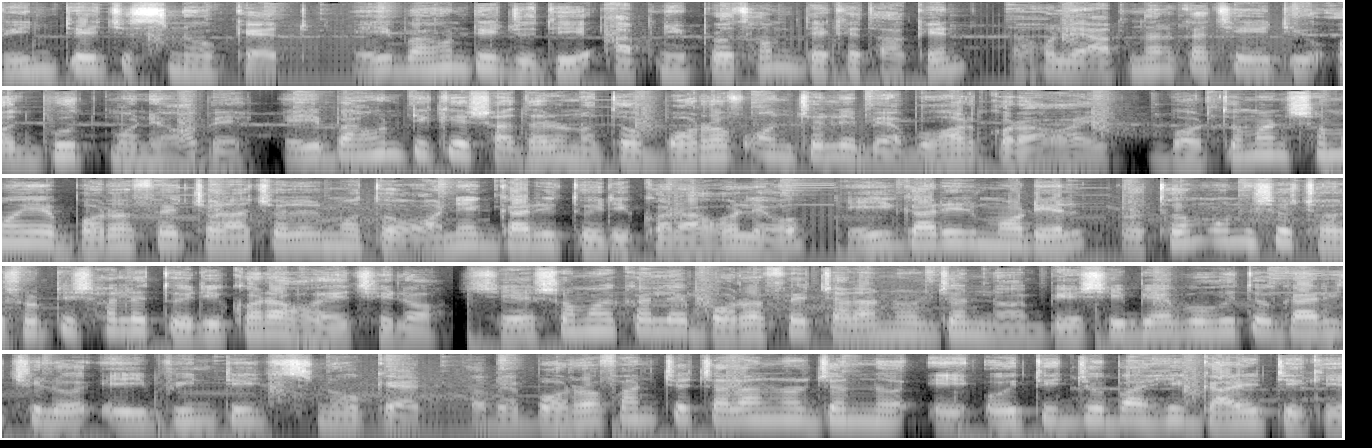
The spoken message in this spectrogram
ভিনটেজ স্নোক্যাট এই বাহনটি যদি আপনি প্রথম দেখে থাকেন, তাহলে আপনার কাছে এটি অদ্ভুত মনে হবে। এই বাহনটিকে সাধারণত বরফ অঞ্চলে ব্যবহার করা হয়। বর্তমান সময়ে বরফে চলাচলের মতো অনেক গাড়ি তৈরি করা হলেও, এই গাড়ির মডেল প্রথম উনিশশো সালে তৈরি করা হয়েছিল। সে সময়কালে বরফে চালানোর জন্য বেশি ব্যবহৃত গাড়ি ছিল এই ভিনটেজ স্নোক্যাট তবে বরফ আঞ্চে চালানোর জন্য এই ঐতিহ্যবাহী গাড়িটিকে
